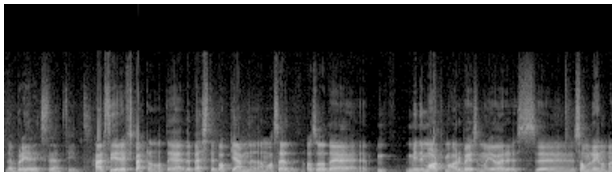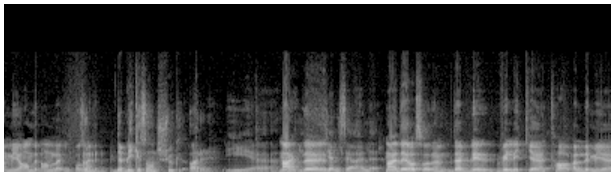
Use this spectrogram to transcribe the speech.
Det blir ekstremt fint. Her sier ekspertene at det er det beste bakkeemnet de har sett. Altså det er minimalt med arbeid som må gjøres uh, sammenlignet med mye andre anlegg. Og det blir ikke sånn sjukt arr i, eh, Nei, det, i fjellsida heller. Nei, det er også Det, det blir, vil ikke ta veldig mye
